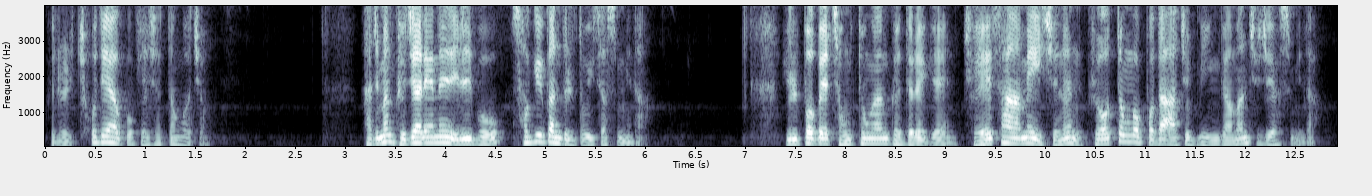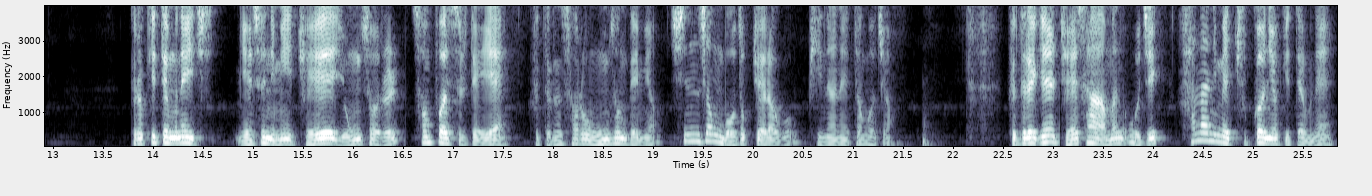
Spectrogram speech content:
그를 초대하고 계셨던 거죠. 하지만 그 자리에는 일부 서기관들도 있었습니다. 율법에 정통한 그들에게 죄 사함의 이슈는 그 어떤 것보다 아주 민감한 주제였습니다. 그렇기 때문에 예수님이 죄의 용서를 선포했을 때에 그들은 서로 웅성대며 신성모독죄라고 비난했던 거죠. 그들에게 죄 사함은 오직 하나님의 주권이었기 때문에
